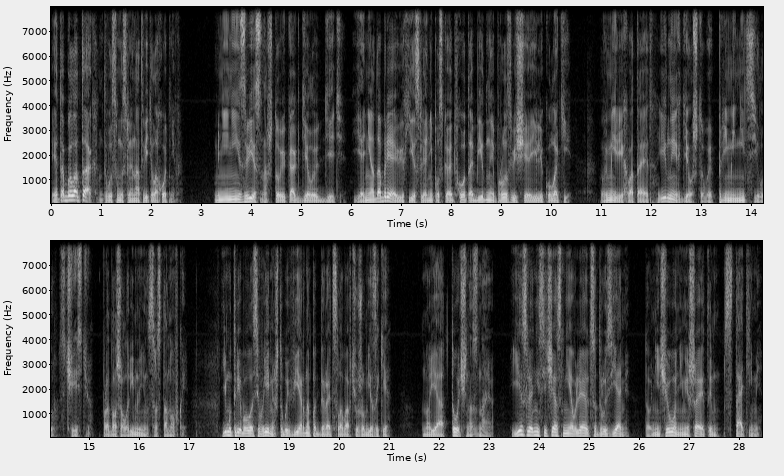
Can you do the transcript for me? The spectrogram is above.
«Это было так», — двусмысленно ответил охотник. «Мне неизвестно, что и как делают дети. Я не одобряю их, если они пускают в ход обидные прозвища или кулаки. В мире хватает иных дел, чтобы применить силу с честью продолжал римлянин с расстановкой. Ему требовалось время, чтобы верно подбирать слова в чужом языке. Но я точно знаю, если они сейчас не являются друзьями, то ничего не мешает им стать ими.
